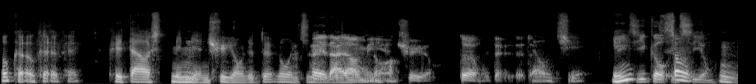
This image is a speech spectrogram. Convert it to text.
，OK OK OK，可以带到明年去用就对。如果你今年可以带到明年去用，对对对对。了解，诶，机构一次用，嗯，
